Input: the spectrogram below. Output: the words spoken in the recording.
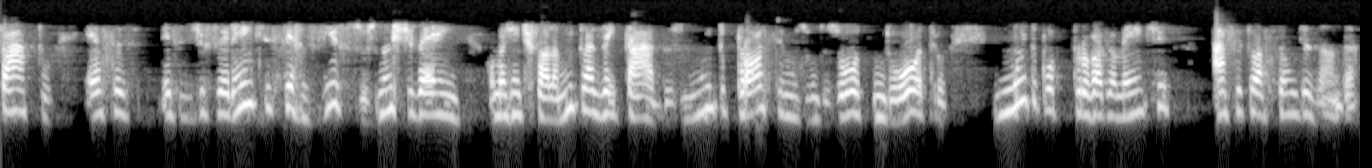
fato essas, esses diferentes serviços não estiverem como a gente fala, muito azeitados, muito próximos um, dos outro, um do outro, muito provavelmente a situação desanda.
